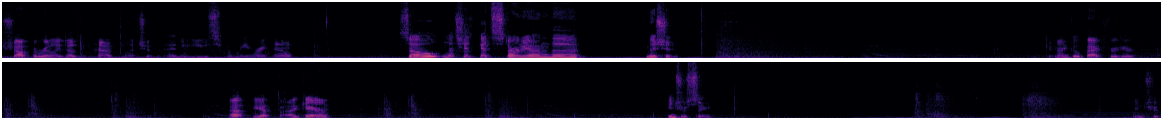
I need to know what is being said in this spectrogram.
shop really doesn't have much of any use for me right now. So let's just get started on the mission. Can I go back through here? Oh, yep, I can. Interesting. Interesting.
